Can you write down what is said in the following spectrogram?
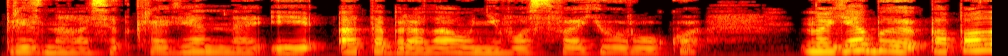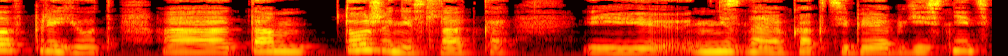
призналась откровенно и отобрала у него свою руку. «Но я бы попала в приют, а там тоже не сладко. И не знаю, как тебе объяснить,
